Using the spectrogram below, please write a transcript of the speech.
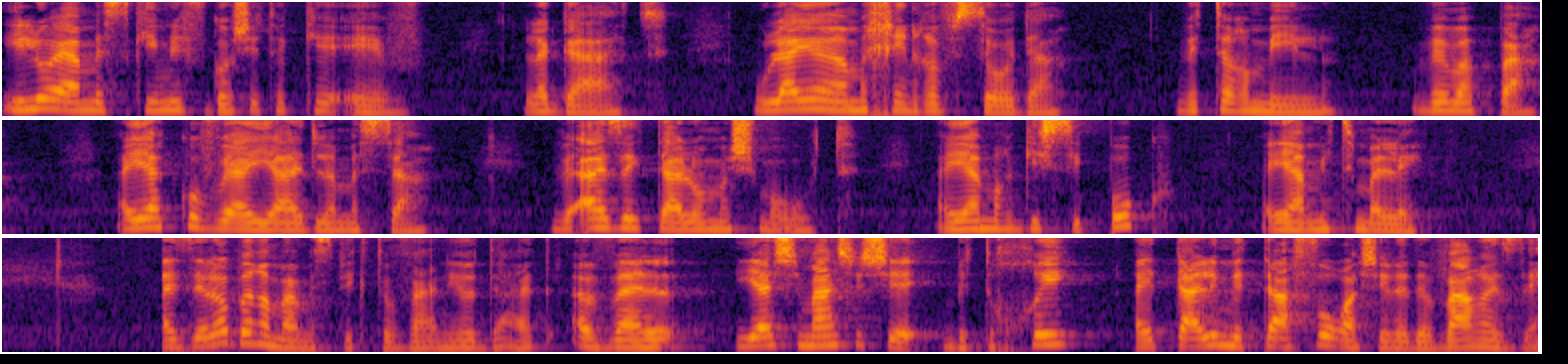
אילו היה מסכים לפגוש את הכאב, לגעת, אולי היה מכין רפסודה, ותרמיל, ומפה. היה קובע יעד למסע, ואז הייתה לו משמעות. היה מרגיש סיפוק, היה מתמלא. אז זה לא ברמה מספיק טובה, אני יודעת, אבל יש משהו שבתוכי הייתה לי מטאפורה של הדבר הזה.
